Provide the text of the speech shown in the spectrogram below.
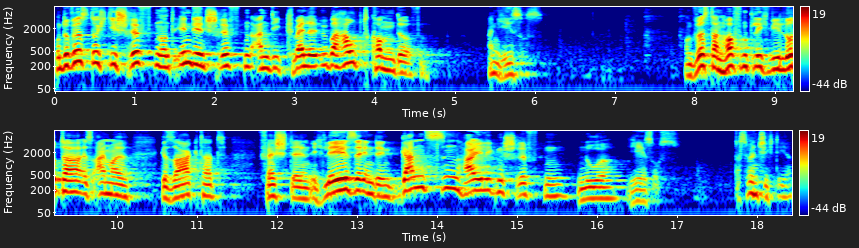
Und du wirst durch die Schriften und in den Schriften an die Quelle überhaupt kommen dürfen, an Jesus. Und wirst dann hoffentlich, wie Luther es einmal gesagt hat, feststellen, ich lese in den ganzen heiligen Schriften nur Jesus. Das wünsche ich dir.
